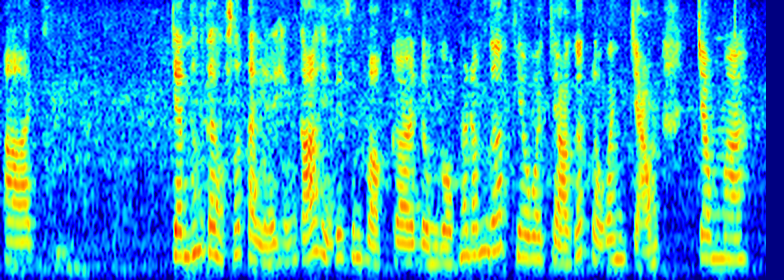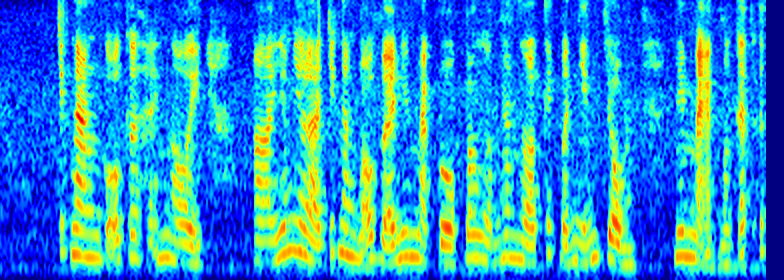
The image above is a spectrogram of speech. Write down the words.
à, trên thống kê một số tài liệu hiện có thì vi sinh vật đường ruột nó đóng góp vô vai trò rất là quan trọng trong chức năng của cơ thể người à, giống như là chức năng bảo vệ niêm mạc ruột bao gồm ngăn ngừa các bệnh nhiễm trùng niêm mạc bằng cách ức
